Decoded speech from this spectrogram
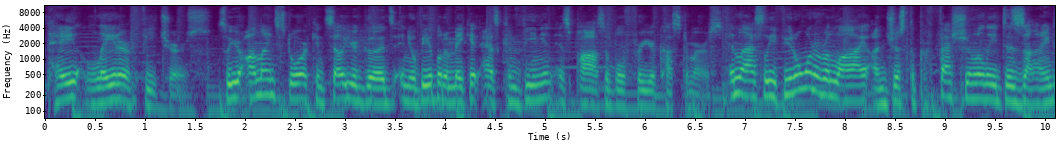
pay later features. So your online store can sell your goods and you'll be able to make it as convenient as possible for your customers. And lastly, if you don't want to rely on just the professionally designed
